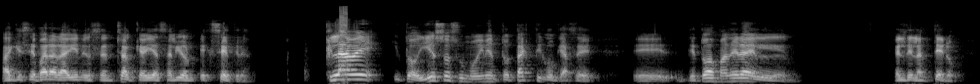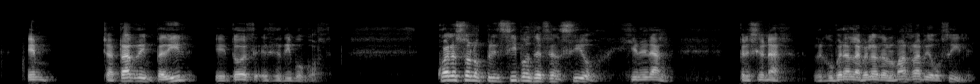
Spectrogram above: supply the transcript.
a que se parara bien el central que había salido, etcétera. Clave y todo. Y eso es un movimiento táctico que hace eh, de todas maneras el, el, delantero, en tratar de impedir eh, todo ese, tipo de cosas. ¿Cuáles son los principios defensivos general? Presionar, recuperar la pelota lo más rápido posible.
